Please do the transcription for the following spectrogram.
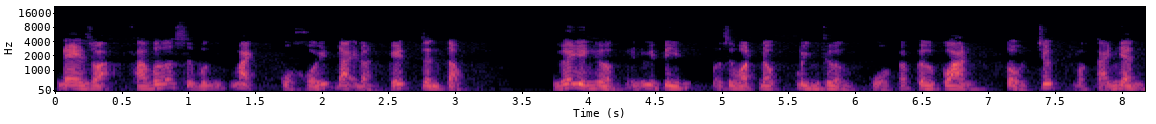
đe dọa phá vỡ sự vững mạnh của khối đại đoàn kết dân tộc, gây ảnh hưởng đến uy tín và sự hoạt động bình thường của các cơ quan, tổ chức và cá nhân,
